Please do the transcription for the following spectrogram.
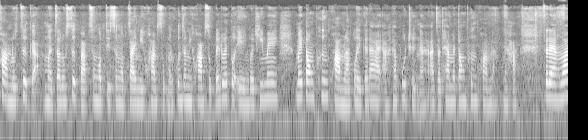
ความรู้สึกอะ่ะเหมือนจะรู้สึกแบบสงบจิตสงบใจมีความสุขเหมือนคุณจะมีความสุขได้ด้วยตัวเอง โดยที่ไม่ไม่ต้องพึ่งความรักเลยก็ได้อะถ้าพูดถึงนะอาจจะแทบไม่ต้องพึ่งความรักนะคะ แสดงว่า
